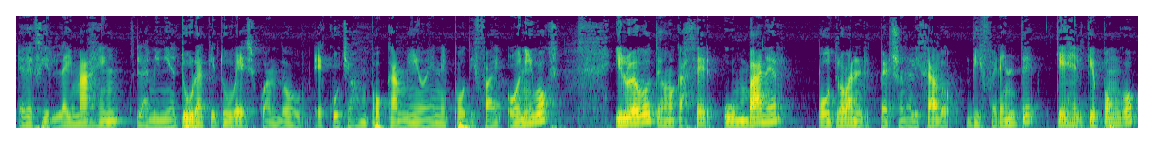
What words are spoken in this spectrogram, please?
es decir, la imagen, la miniatura que tú ves cuando escuchas un podcast mío en Spotify o en iVoox. Y luego tengo que hacer un banner, otro banner personalizado diferente, que es el que pongo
